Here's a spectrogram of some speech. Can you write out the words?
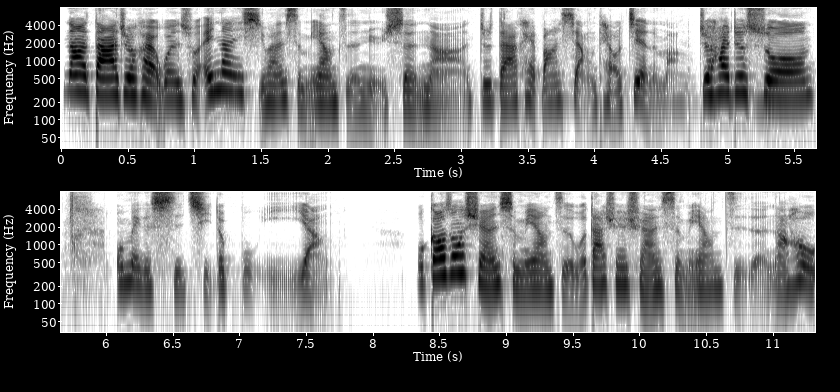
那大家就开始问说，哎那你喜欢什么样子的女生啊？就大家可以帮想条件了嘛？就他就说我每个时期都不一样。我高中喜欢什么样子，我大学喜欢什么样子的，然后我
